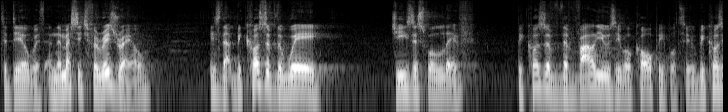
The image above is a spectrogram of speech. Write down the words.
to deal with. And the message for Israel is that because of the way Jesus will live, because of the values he will call people to, because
